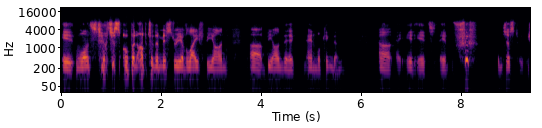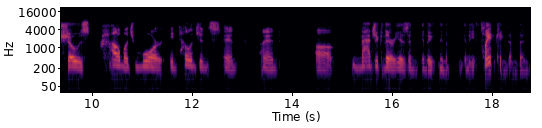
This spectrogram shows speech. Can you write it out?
it wants to just open up to the mystery of life beyond uh, beyond the animal kingdom. Uh, it it's it it just shows how much more intelligence and and uh, magic there is in, in the in the in the plant kingdom than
